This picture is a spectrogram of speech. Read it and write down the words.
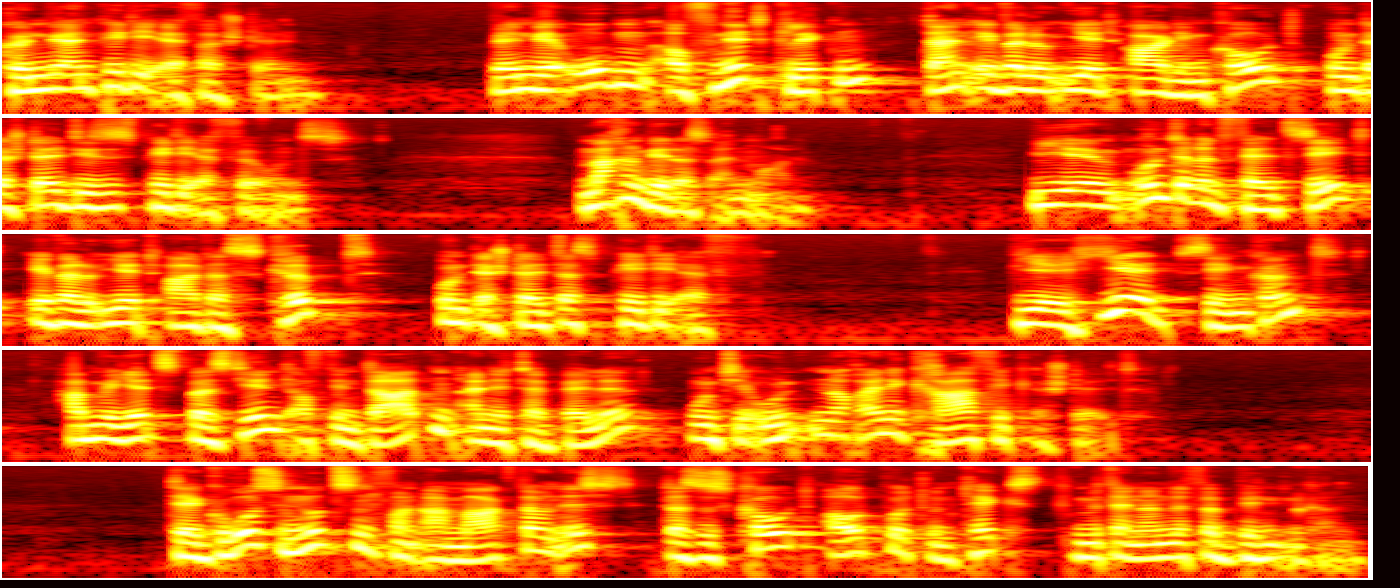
können wir ein PDF erstellen. Wenn wir oben auf Knit klicken, dann evaluiert R den Code und erstellt dieses PDF für uns. Machen wir das einmal. Wie ihr im unteren Feld seht, evaluiert R das Skript und erstellt das PDF. Wie ihr hier sehen könnt, haben wir jetzt basierend auf den Daten eine Tabelle und hier unten noch eine Grafik erstellt. Der große Nutzen von R Markdown ist, dass es Code, Output und Text miteinander verbinden kann.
